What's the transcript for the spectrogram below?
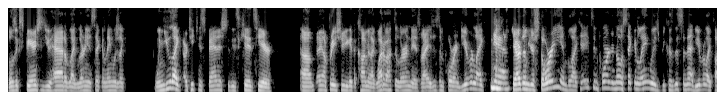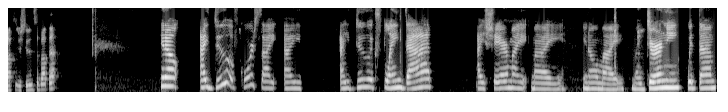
those experiences you had of like learning a second language, like when you like are teaching Spanish to these kids here, um, and I'm pretty sure you get the comment like, "Why do I have to learn this? Right? Is this important?" Do you ever like yeah share them your story and be like, "Hey, it's important to know a second language because this and that." Do you ever like talk to your students about that? you know i do of course i i i do explain that i share my my you know my my journey with them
